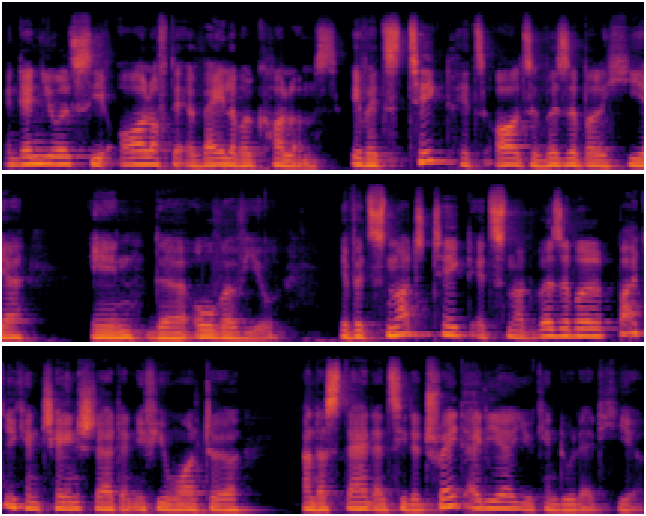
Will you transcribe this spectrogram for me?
and then you will see all of the available columns. If it's ticked, it's also visible here in the overview. If it's not ticked, it's not visible, but you can change that. And if you want to understand and see the trade idea, you can do that here.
